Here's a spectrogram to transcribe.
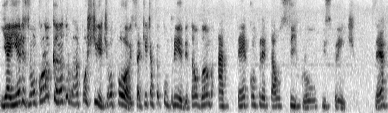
E aí eles vão colocando lá post-it. Oh, pô, isso aqui já foi cumprido, então vamos até completar o ciclo, o sprint, certo?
